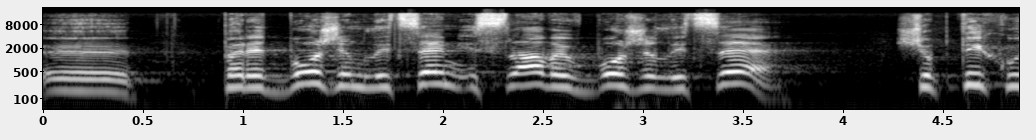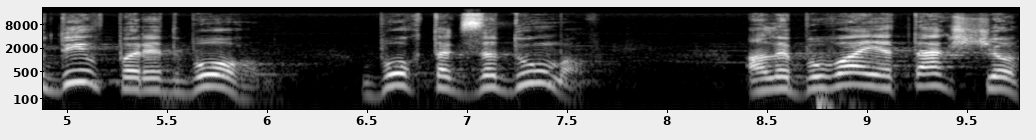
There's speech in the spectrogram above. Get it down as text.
е, перед Божим лицем і славив Боже лице, щоб ти ходив перед Богом. Бог так задумав. Але буває так, що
